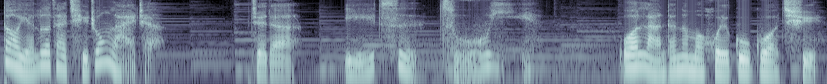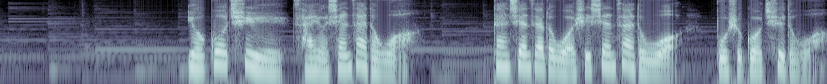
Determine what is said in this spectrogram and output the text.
倒也乐在其中来着，觉得一次足矣。我懒得那么回顾过去，有过去才有现在的我，但现在的我是现在的我，不是过去的我，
